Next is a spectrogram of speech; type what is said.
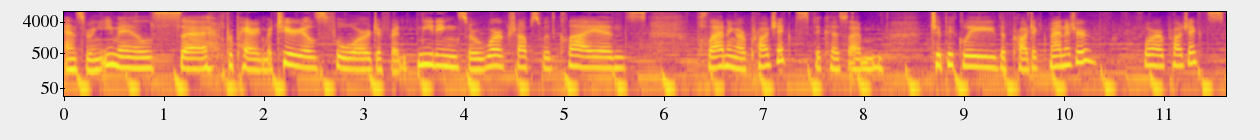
answering emails, uh, preparing materials for different meetings or workshops with clients, planning our projects because I'm typically the project manager for our projects.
